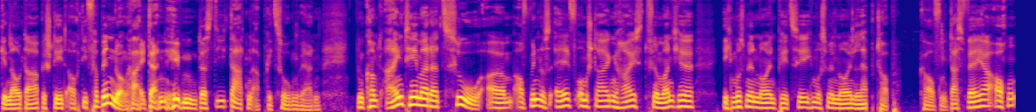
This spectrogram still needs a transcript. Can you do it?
genau da besteht auch die Verbindung halt dann eben, dass die Daten abgezogen werden. Nun kommt ein Thema dazu. Ähm, auf Windows 11 umsteigen heißt für manche, ich muss mir einen neuen PC, ich muss mir einen neuen Laptop kaufen. Das wäre ja auch ein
